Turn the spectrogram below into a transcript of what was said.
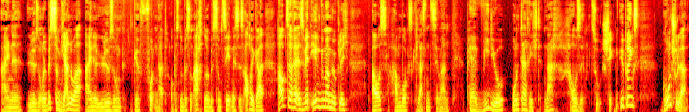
eine Lösung oder bis zum Januar eine Lösung gefunden hat. Ob es nur bis zum 8. oder bis zum 10. ist, ist auch egal. Hauptsache, es wird irgendwie mal möglich, aus Hamburgs Klassenzimmern per Videounterricht nach Hause zu schicken. Übrigens, Grundschüler,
